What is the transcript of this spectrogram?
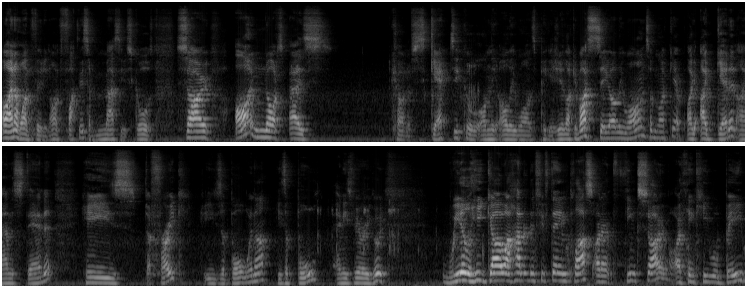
Oh, I know 139. Fuck, these are massive scores. So I'm not as kind of skeptical on the Ollie Wines pick as you. Like, if I see Ollie Wines, I'm like, yep, I, I get it, I understand it. He's a freak, he's a ball winner, he's a bull, and he's very good. Will he go 115 plus? I don't think so. I think he will be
